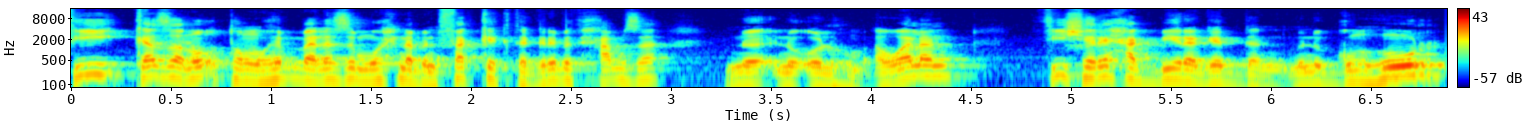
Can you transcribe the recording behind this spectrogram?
في كذا نقطة مهمة لازم وإحنا بنفكك تجربة حمزة نقولهم اولا في شريحة كبيرة جدا من الجمهور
